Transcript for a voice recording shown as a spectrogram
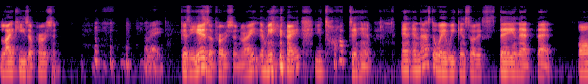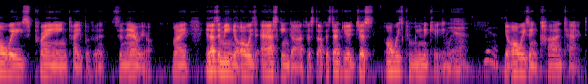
like he's a person, Right. because he is a person, right? I mean, right? You talk to him, and and that's the way we can sort of stay in that that always praying type of a scenario, right? It doesn't mean you're always asking God for stuff. It's that you're just always communicating with him. Yes. Yes. you're always in contact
